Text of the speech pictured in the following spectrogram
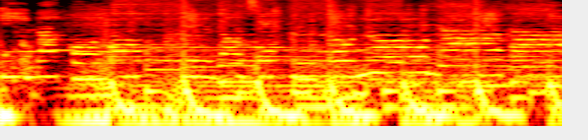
今このプロジェクトの中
